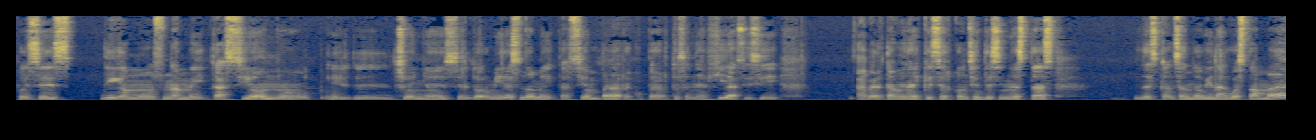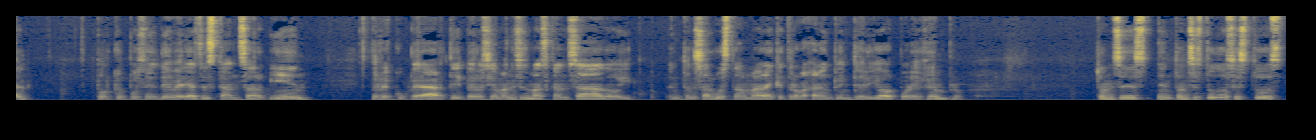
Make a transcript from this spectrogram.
pues es digamos, una meditación, ¿no? El, sueño es, el dormir es una meditación para recuperar tus energías. Y si, a ver, también hay que ser consciente, si no estás descansando bien, algo está mal. Porque pues deberías descansar bien, recuperarte, pero si amaneces más cansado y entonces algo está mal, hay que trabajar en tu interior, por ejemplo. Entonces, entonces todos estos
